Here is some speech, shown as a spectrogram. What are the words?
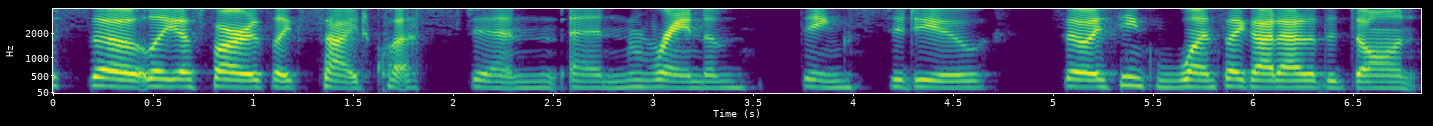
So like as far as like side quests and and random things to do. So I think once I got out of the Daunt,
